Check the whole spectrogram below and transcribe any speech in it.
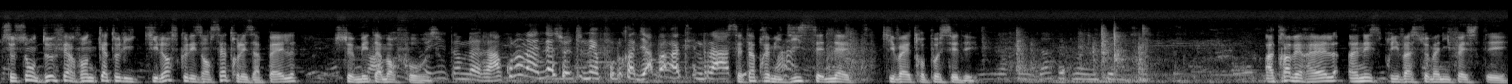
Ce sont deux ferventes catholiques qui, lorsque les ancêtres les appellent, se métamorphosent. Cet après-midi, c'est Net qui va être possédée. À travers elle, un esprit va se manifester.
